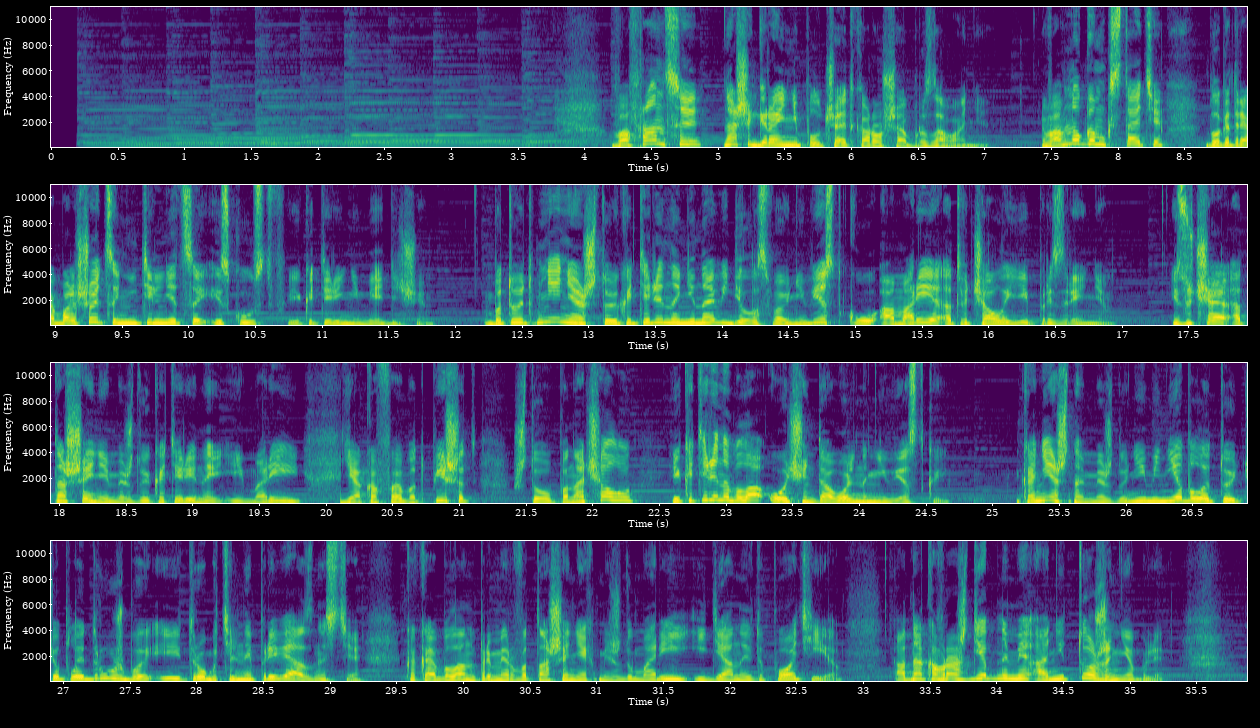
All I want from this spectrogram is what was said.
Во Франции наша героиня получает хорошее образование. Во многом, кстати, благодаря большой ценительнице искусств Екатерине Медичи. Бытует мнение, что Екатерина ненавидела свою невестку, а Мария отвечала ей презрением. Изучая отношения между Екатериной и Марией, Яков Эббот пишет, что поначалу Екатерина была очень довольна невесткой. Конечно, между ними не было той теплой дружбы и трогательной привязанности, какая была, например, в отношениях между Марией и Дианой де. Однако враждебными они тоже не были.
